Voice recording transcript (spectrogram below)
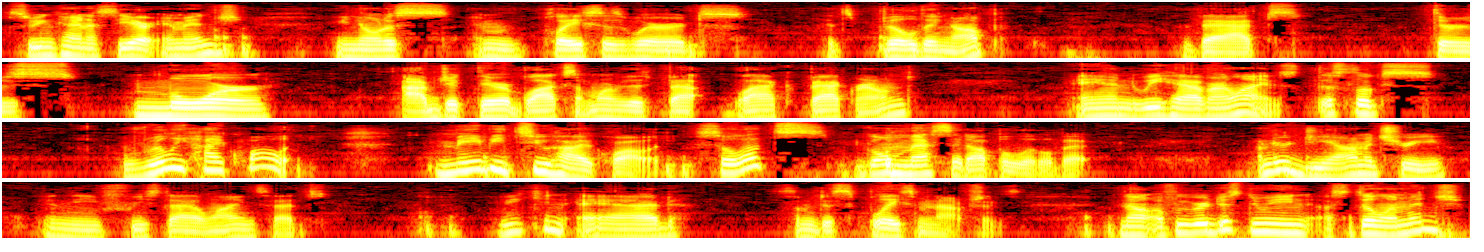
So we can kind of see our image. You notice in places where it's it's building up that there's more object there. It blocks up more of this ba black background. And we have our lines. This looks really high quality. Maybe too high quality. So let's go mess it up a little bit. Under geometry in the freestyle line set, we can add some displacement options. Now, if we were just doing a still image,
